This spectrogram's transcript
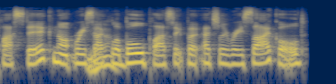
plastic, not recyclable plastic, but actually recycled.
